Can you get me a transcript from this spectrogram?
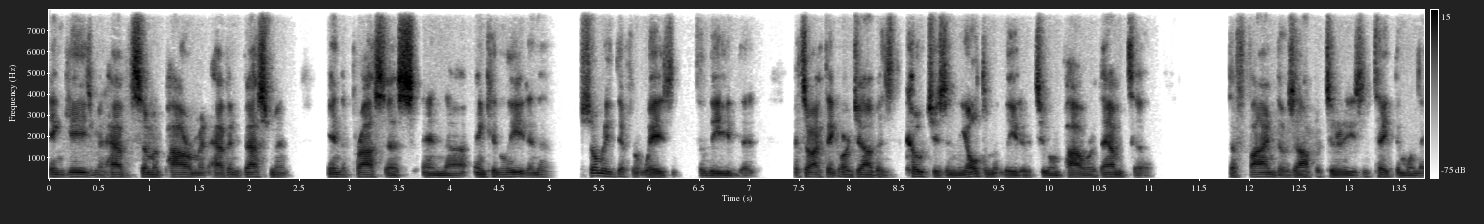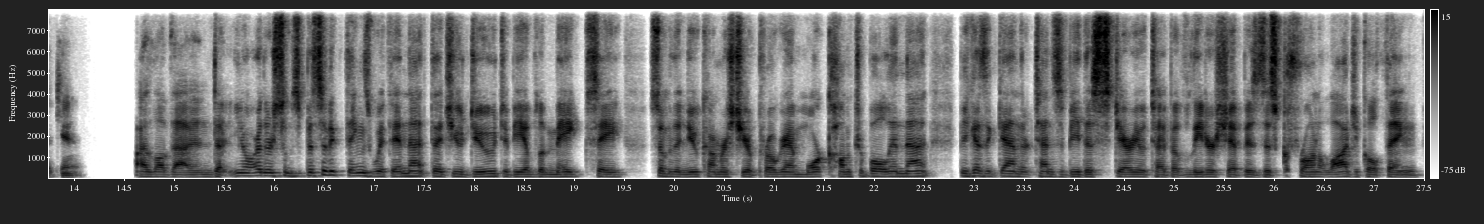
engagement, have some empowerment, have investment in the process and, uh, and can lead. And there's so many different ways to lead that and so I think our job as coaches and the ultimate leader to empower them to to find those opportunities and take them when they can. I love that. And uh, you know, are there some specific things within that that you do to be able to make, say, some of the newcomers to your program more comfortable in that? Because again, there tends to be this stereotype of leadership is this chronological thing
